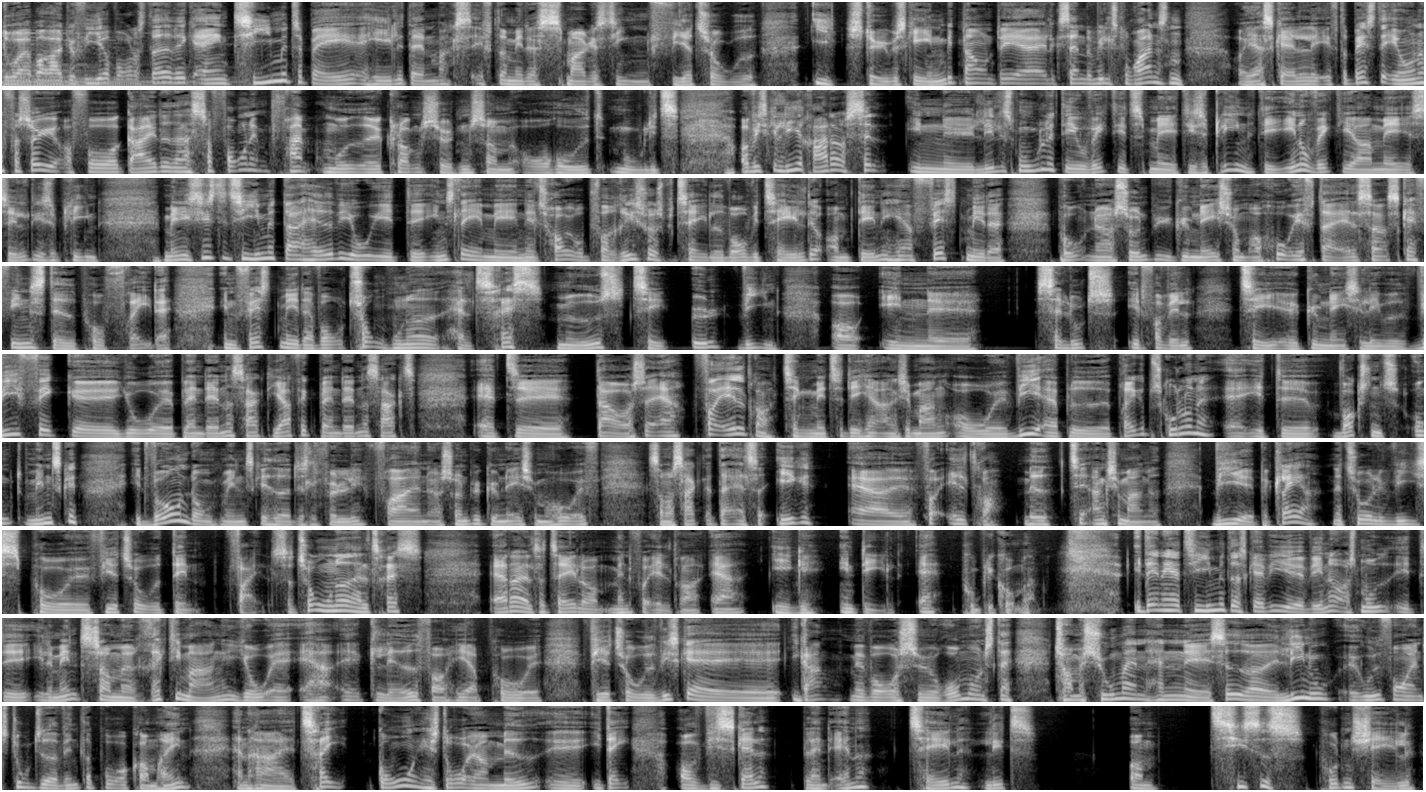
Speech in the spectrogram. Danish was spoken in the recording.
Og du er på Radio 4, hvor der stadigvæk er en time tilbage af hele Danmarks eftermiddagsmagasin Firtoget i støbeskeen. Mit navn det er Alexander Vils Lorentzen, og jeg skal efter bedste evne forsøge at få guidet dig så fornemt frem mod øh, klokken 17 som overhovedet muligt. Og vi skal lige rette os selv en øh, lille smule. Det er jo vigtigt med disciplin. Det er endnu vigtigere med selvdisciplin. Men i sidste time, der havde vi jo et øh, indslag med Niels Højrup fra Rigshospitalet, hvor vi talte om denne her festmiddag på Nørre Sundby Gymnasium og HF, der altså skal finde sted på fredag. En festmiddag, hvor 250 mødes til øl, vin og en øh, salut, et farvel til øh, gymnasielivet. Vi fik øh, jo øh, blandt andet sagt, jeg fik blandt andet sagt, at øh, der også er forældre tænkt med til det her arrangement, og øh, vi er blevet prikket på skuldrene af et øh, voksent ungt menneske, et vågent ungt menneske hedder det selvfølgelig, fra en øh, Sundby Gymnasium og HF, som har sagt, at der altså ikke er øh, forældre med til arrangementet. Vi øh, beklager naturligvis på øh, Firtoget den fejl. Så 250 er der altså tale om, men forældre er ikke en del af publikummet. I den her time, der skal vi øh, vende os mod et øh, element, som øh, rigtig mange jo er glade for her på Firtoget. Vi skal i gang med vores rumonsdag. Thomas Schumann, han sidder lige nu ude foran studiet og venter på at komme herind. Han har tre gode historier med i dag, og vi skal blandt andet tale lidt om tissets potentiale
